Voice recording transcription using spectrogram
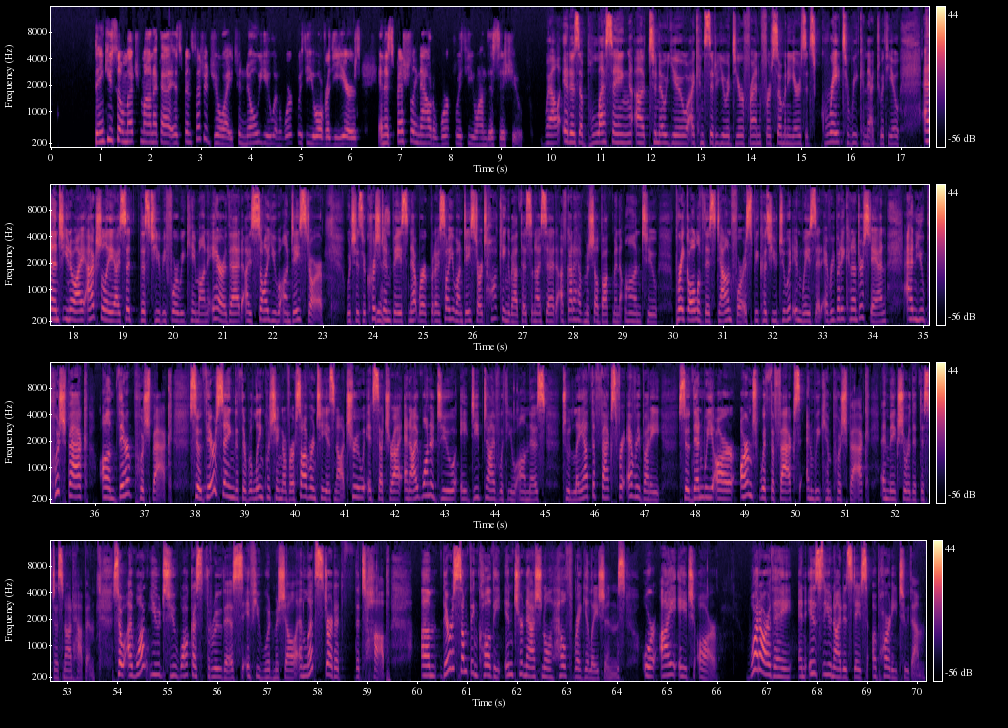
Thank you so much, Monica. It's been such a joy to know you and work with you over the years, and especially now to work with you on this issue. Well, it is a blessing uh, to know you. I consider you a dear friend for so many years. It's great to reconnect with you. And, you know, I actually, I said this to you before we came on air that I saw you on Daystar, which is a Christian based yes. network, but I saw you on Daystar talking about this. And I said, I've got to have Michele Bachmann on to break all of this down for us because you do it in ways that everybody can understand and you push back on their pushback. So they're saying that the relinquishing of our sovereignty is not true, etc. And I want to do a deep dive with you on this to lay out the facts for everybody. So then we are armed with the facts and we can push back and make sure that this does not happen. So I want you to walk us through this, if you would, Michele. And let's start at the top. Um, there is something called the International Health Regulations, or IHR. What are they, and is the United States a party to them?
